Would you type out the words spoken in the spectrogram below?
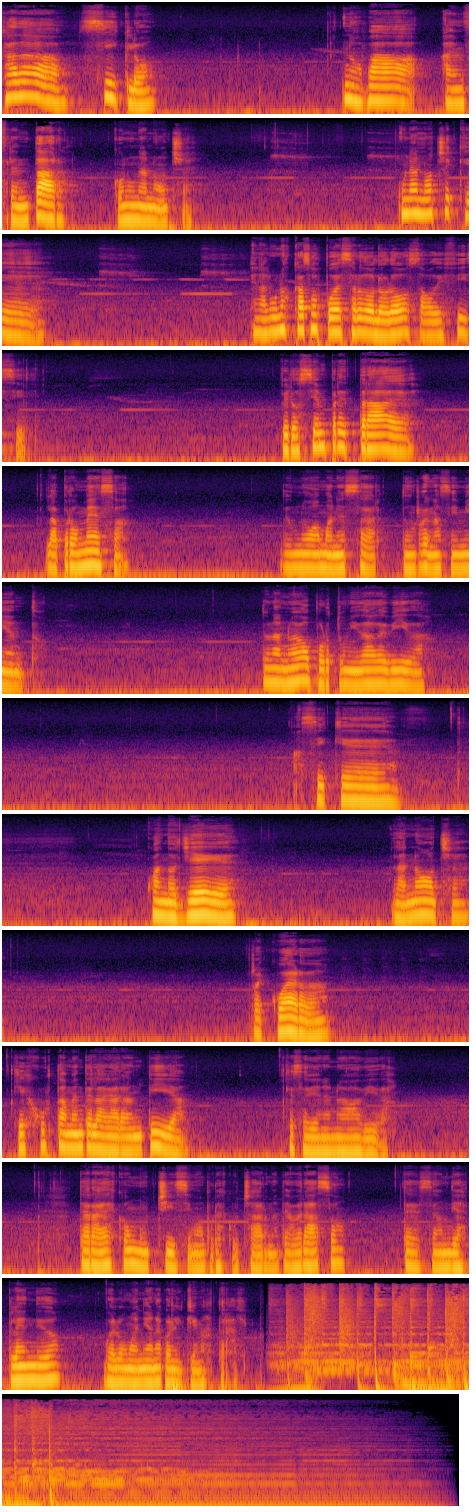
Cada ciclo nos va a enfrentar con una noche una noche que en algunos casos puede ser dolorosa o difícil, pero siempre trae la promesa de un nuevo amanecer, de un renacimiento, de una nueva oportunidad de vida. Así que cuando llegue la noche, recuerda que es justamente la garantía que se viene nueva vida. Te agradezco muchísimo por escucharme, te abrazo, te deseo un día espléndido, vuelvo mañana con el clima astral.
